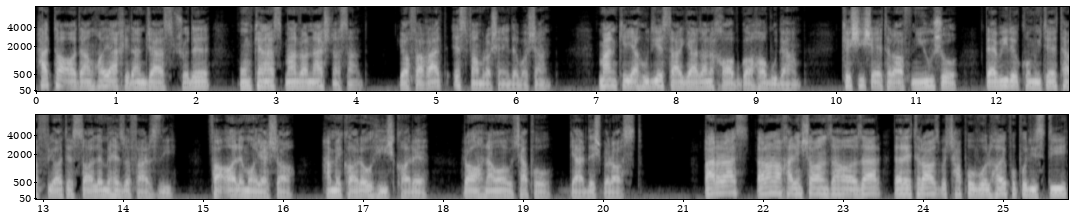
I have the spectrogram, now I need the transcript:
حتی آدم های اخیرا جذب شده ممکن است من را نشناسند یا فقط اسمم را شنیده باشند. من که یهودی سرگردان خوابگاه ها بودم. کشیش اعتراف نیوش و دبیر کمیته تفریات سالم حزب فرزی. فعال مایشا. همه کاره و هیچ کاره. راهنما و چپ و گردش به راست قرار است در آن آخرین 16 آذر در اعتراض به های پوپولیستی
